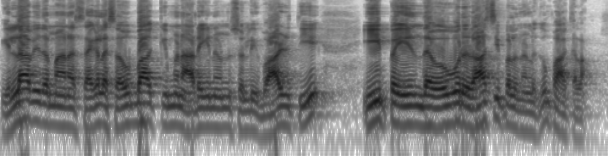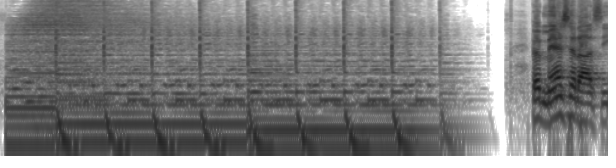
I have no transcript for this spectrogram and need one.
எல்லா விதமான சகல சௌபாக்கியமும் அடையணும்னு சொல்லி வாழ்த்தி இப்போ இந்த ஒவ்வொரு ராசி பலன்களுக்கும் பார்க்கலாம். இப்போ மேஷராசி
